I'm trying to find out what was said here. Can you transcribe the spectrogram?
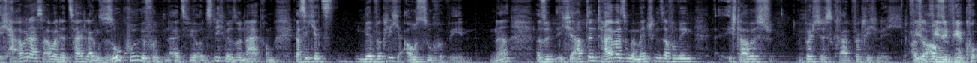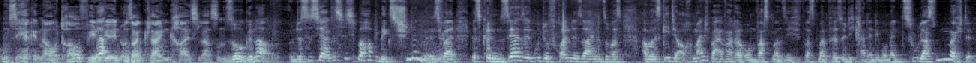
Ich habe das aber eine Zeit lang so cool gefunden, als wir uns nicht mehr so nahe kommen, dass ich jetzt mir wirklich aussuche, wen. Ne? Also ich habe dann teilweise mit Menschen gesagt, von wegen, ich glaube, es möchte es gerade wirklich nicht. Also wir, wir, wir, gucken sehr genau drauf, wen ja. wir in unseren kleinen Kreis lassen. So, genau. Und das ist ja, das ist überhaupt nichts Schlimmes, ja. weil das können sehr, sehr gute Freunde sein und sowas. Aber es geht ja auch manchmal einfach darum, was man sich, was man persönlich gerade in dem Moment zulassen möchte.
